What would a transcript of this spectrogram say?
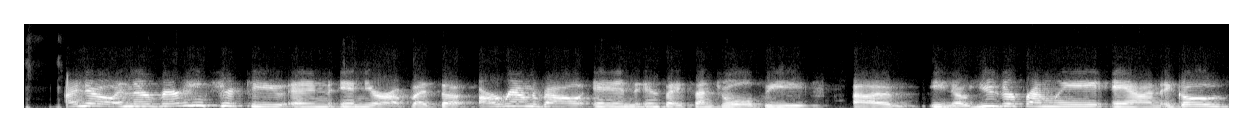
I know, and they're very tricky in, in Europe, but the, our roundabout in Insight Central will be uh, you know, user friendly, and it goes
